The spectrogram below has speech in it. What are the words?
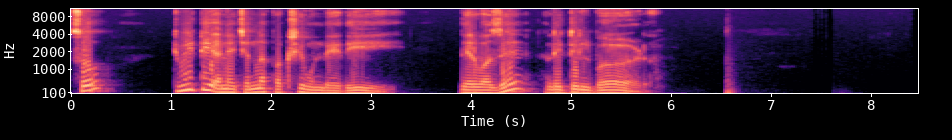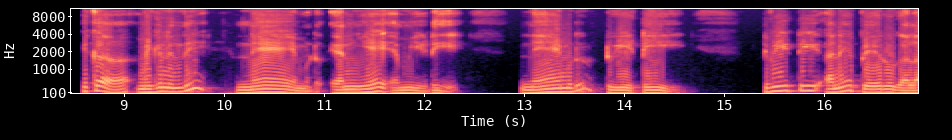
సో ట్వీటీ అనే చిన్న పక్షి ఉండేది. There was a little bird ఇక మిగిలింది named NAMED named Tweety Tweety అనే పేరు గల.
